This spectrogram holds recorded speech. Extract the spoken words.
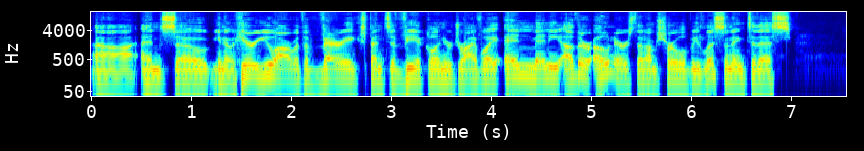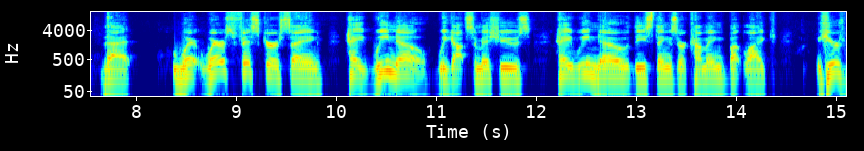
Uh, and so you know here you are with a very expensive vehicle in your driveway and many other owners that i'm sure will be listening to this that where, where's fisker saying hey we know we got some issues. Hey we know these things are coming but like here's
